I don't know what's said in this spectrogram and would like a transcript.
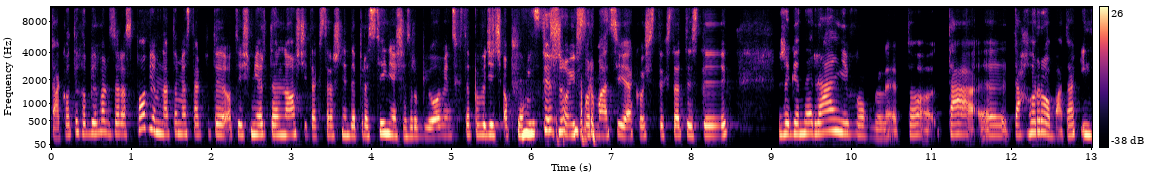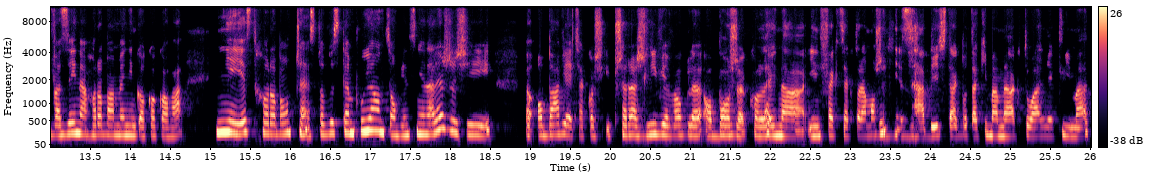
tak, o tych objawach zaraz powiem, natomiast tak tutaj o tej śmiertelności tak strasznie depresyjnie się zrobiło, więc chcę powiedzieć optymistyczną informację jakoś z tych statystyk, że generalnie w ogóle to ta, e, ta choroba, tak, inwazyjna choroba meningokokowa nie jest chorobą często występującą, więc nie należy się jej obawiać jakoś i przeraźliwie w ogóle, o Boże, kolejna infekcja, która może mnie zabić, tak, bo taki mamy aktualnie klimat.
